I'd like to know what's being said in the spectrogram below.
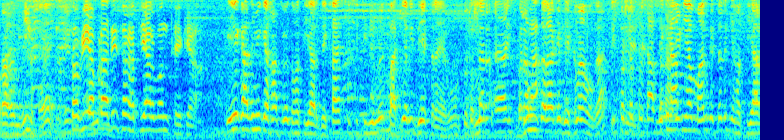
प्रारंभिक है सभी अपराधी सर हथियारबंद थे क्या? एक आदमी के हाथ में तो हथियार देखा है सीसीटीवी में बाकी अभी देख रहे हैं वो। तो सर, इस पर करा के देखना होगा। इस पर सर प्रशासन आप यह मान के चले कि हथियार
